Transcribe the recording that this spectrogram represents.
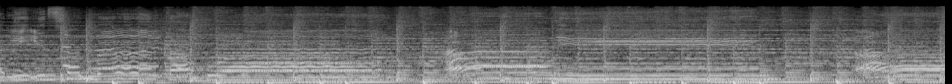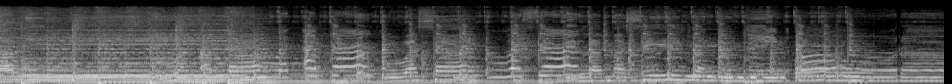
Jadi insan bertakwa. Amin. Bila masih menggunjing orang.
